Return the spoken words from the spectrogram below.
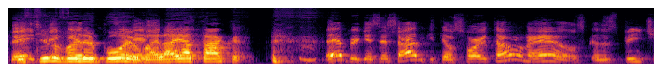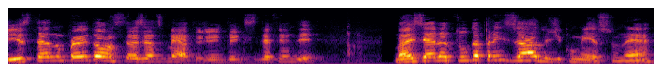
Tem, Estilo Vanderpoel, vai lá e ataca. É, porque você sabe que tem os fortão, né? Os, os sprintistas não perdoam os 300 metros. A gente tem que se defender. Mas era tudo aprendizado de começo, né?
